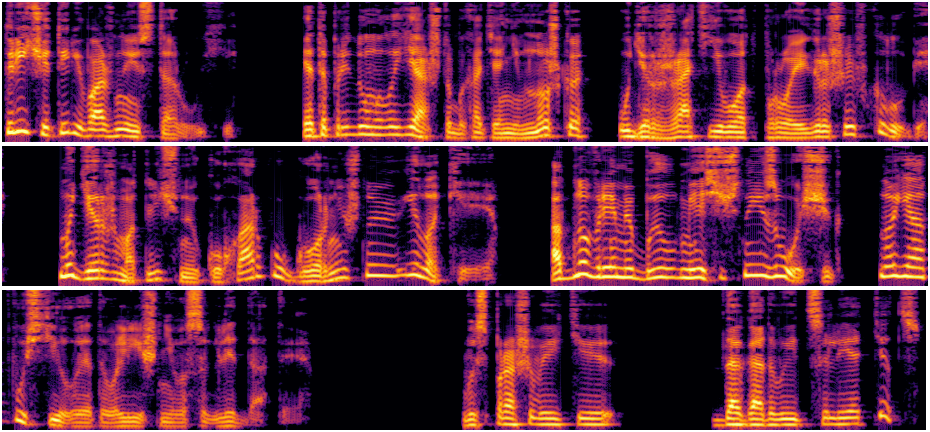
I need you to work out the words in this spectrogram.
три-четыре важные старухи. Это придумала я, чтобы хотя немножко удержать его от проигрышей в клубе. Мы держим отличную кухарку, горничную и лакея. Одно время был месячный извозчик, но я отпустил этого лишнего соглядатая. Вы спрашиваете, догадывается ли отец?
